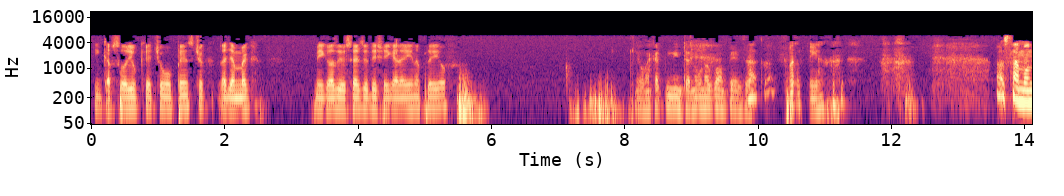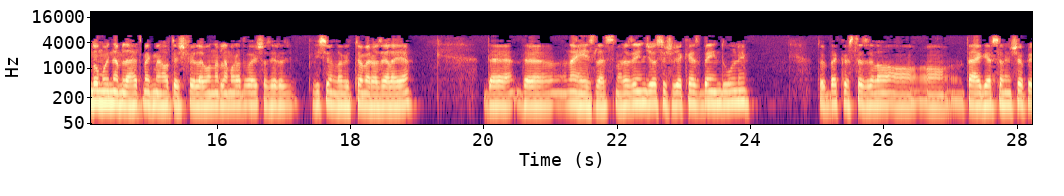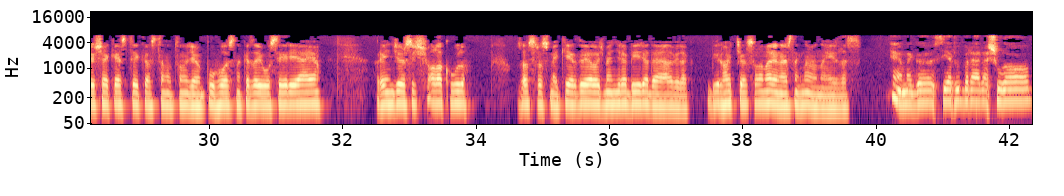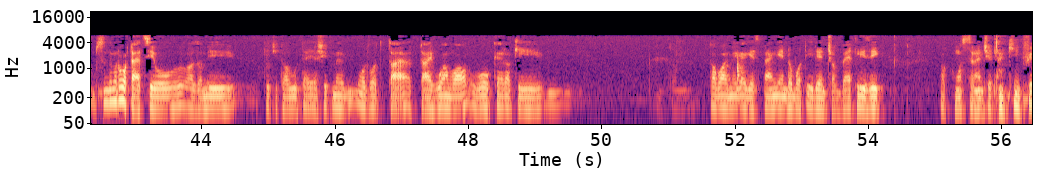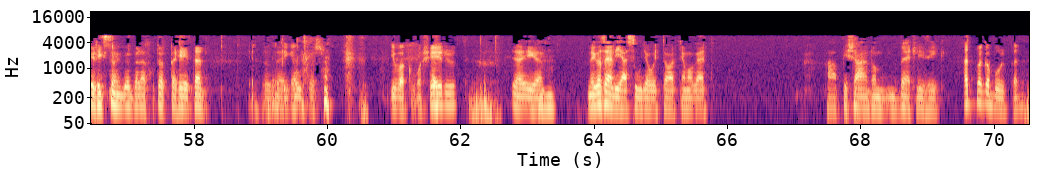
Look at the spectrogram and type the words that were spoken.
inkább szórjuk ki egy csomó pénzt, csak legyen meg még az ő szerződéség elején a playoff. Jó, hát Nintendo-nak van pénze. Hát, igen. Azt nem mondom, hogy nem lehet meg, mert hat és féle vannak lemaradva, és azért viszonylag tömer az eleje. De, de nehéz lesz, mert az Angels is ugye kezd beindulni, többek közt ezzel a, a, a Tigers ellen söpréssel kezdték, aztán ott van ugye a Puholsnak ez a jó szériája, a Rangers is alakul, az Astros még kérdőjel, hogy mennyire bírja, de elvileg bírhatja, szóval a Marinersnek nagyon nehéz lesz. Igen, meg uh, Seattle-ben ráadásul a, szerintem a rotáció az, ami kicsit alul teljesít, mert ott volt Taiwan Walker, aki tavaly még egész pengén dobott, idén csak betlizik, akkor most szerencsétlen King Felix, amiből belefutott a héten. Ja, igen. Ivakuma sérült. Ja, igen. Uh-huh. Még az Elias úgy, ahogy tartja magát. Hát is állandóan betlizik. Hát meg a bullpen.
